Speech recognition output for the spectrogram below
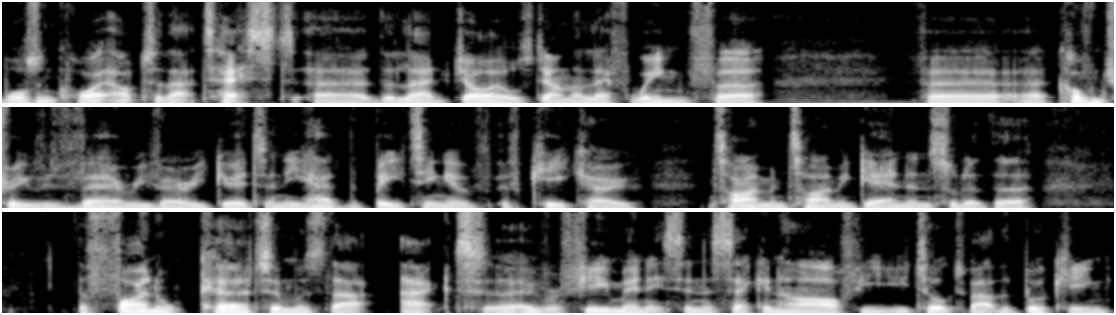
wasn't quite up to that test. Uh, the lad Giles down the left wing for for uh, Coventry was very very good, and he had the beating of, of Kiko time and time again, and sort of the the final curtain was that act uh, over a few minutes in the second half. You, you talked about the booking.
